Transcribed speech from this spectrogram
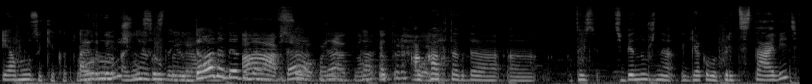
и о музыке которую а они создают да да да да а да, все да, понятно да, вот это, а как тогда а, то есть тебе нужно якобы представить,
